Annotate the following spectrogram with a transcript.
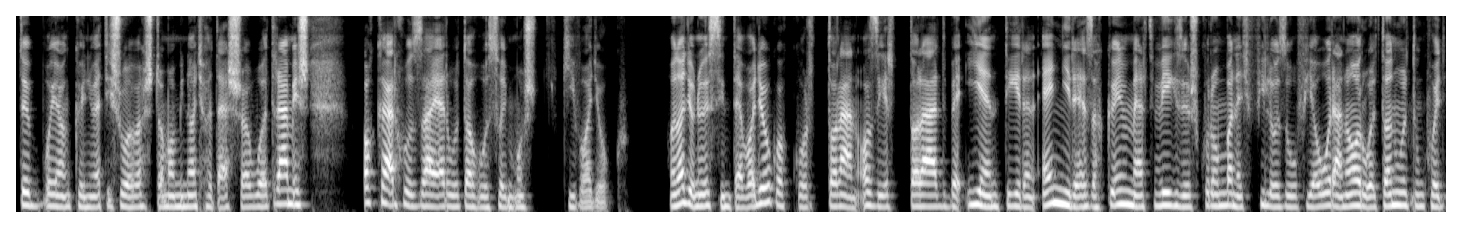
több olyan könyvet is olvastam, ami nagy hatással volt rám, és akár hozzájárult ahhoz, hogy most ki vagyok. Ha nagyon őszinte vagyok, akkor talán azért talált be ilyen téren ennyire ez a könyv, mert végzős koromban egy filozófia órán arról tanultunk, hogy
